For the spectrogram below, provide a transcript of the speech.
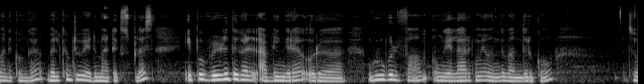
வணக்கங்க. வெல்கம் டு எடுமேட்டிக்ஸ் ப்ளஸ் இப்போ விழுதுகள் அப்படிங்கிற ஒரு கூகுள் ஃபார்ம் உங்கள் எல்லாருக்குமே வந்து வந்திருக்கும். ஸோ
